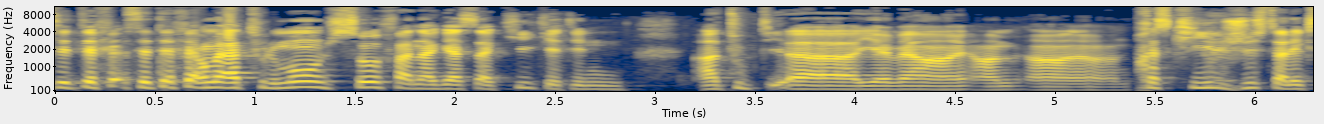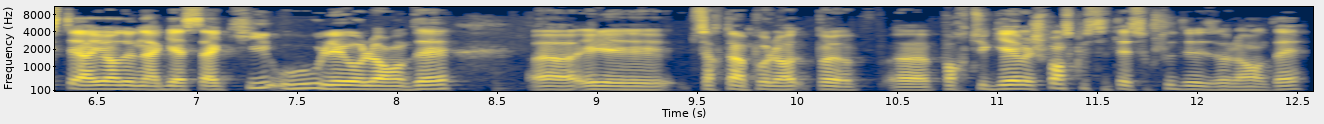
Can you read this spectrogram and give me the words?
c'était fermé à tout le monde, sauf à Nagasaki, qui était un tout petit. Euh, il y avait un, presqu'île juste à l'extérieur de Nagasaki où les Hollandais euh, et certains euh, portugais, mais je pense que c'était surtout des Hollandais,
